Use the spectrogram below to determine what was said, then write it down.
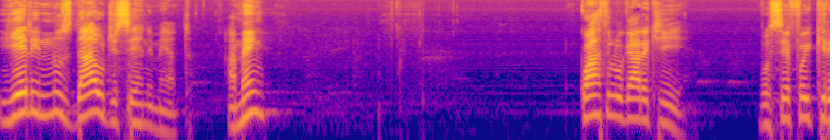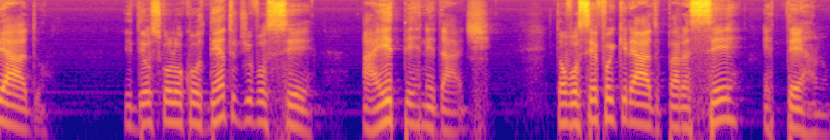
e ele nos dá o discernimento. Amém? Quarto lugar aqui. Você foi criado e Deus colocou dentro de você a eternidade. Então você foi criado para ser eterno.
